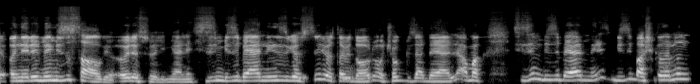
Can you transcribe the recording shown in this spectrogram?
önerilmemizi sağlıyor. Öyle söyleyeyim yani. Sizin bizi beğendiğinizi gösteriyor tabii doğru. O çok güzel değerli ama sizin bizi beğenmeniz bizi başkalarının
